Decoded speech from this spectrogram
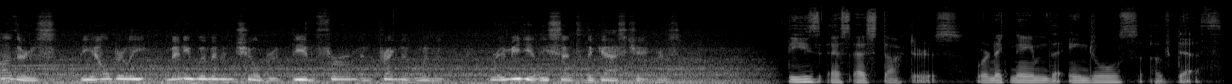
Others, the elderly, many women and children, the infirm and pregnant women, were immediately sent to the gas chambers. These SS doctors were nicknamed the Angels of Death,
